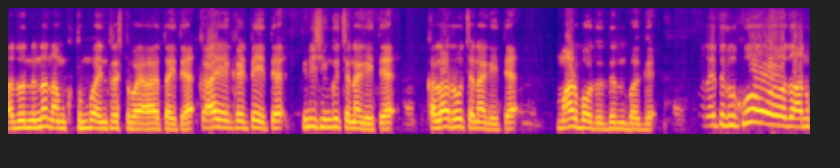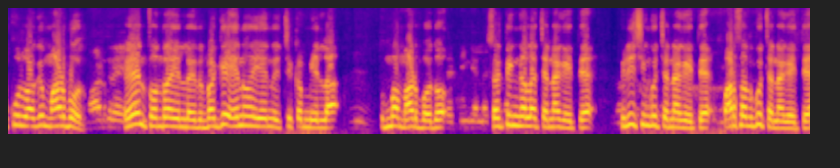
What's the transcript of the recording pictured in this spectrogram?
ಅದರಿಂದ ನಮ್ಗೆ ತುಂಬಾ ಇಂಟ್ರೆಸ್ಟ್ ಆಗ್ತೈತೆ ಕಾಯಿ ಗಟ್ಟಿ ಐತೆ ಫಿನಿಶಿಂಗು ಚೆನ್ನಾಗೈತೆ ಕಲರು ಚೆನ್ನಾಗೈತೆ. ಮಾಡ್ಬೋದು ಇದನ್ ಬಗ್ಗೆ. ರೈತಗಳಿಗೂ ಅದು ಅನುಕೂಲವಾಗಿ ಮಾಡ್ಬೋದು. ಏನ್ ತೊಂದರೆ ಇಲ್ಲ ಇದ್ರ ಬಗ್ಗೆ ಏನು ಏನು ಹೆಚ್ಚು ಕಮ್ಮಿ ಇಲ್ಲ. ತುಂಬಾ ಮಾಡ್ಬೋದು. ಸೆಟ್ಟಿಂಗ್ ಎಲ್ಲ ಚೆನ್ನಾಗೈತೆ. ಫಿನಿಶಿಂಗು ಚೆನ್ನಾಗೈತೆ, ಪಾರ್ಸಲ್ಗೂ ಚೆನ್ನಾಗೈತೆ.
